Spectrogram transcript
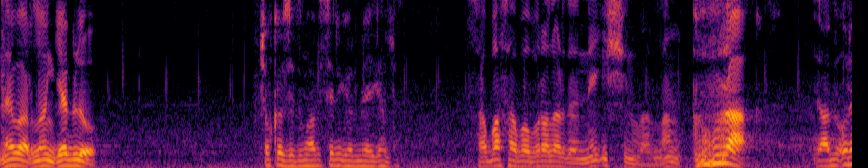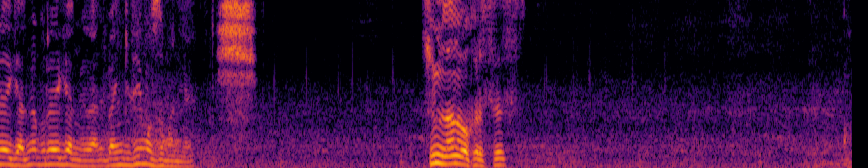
Ne var lan Geblo? Çok özledim abi seni görmeye geldim. Sabah sabah buralarda ne işin var lan? Kıvrak! Ya abi oraya gelme buraya gelme yani ben gideyim o zaman ya. Şşş! Kim lan o hırsız? Abi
